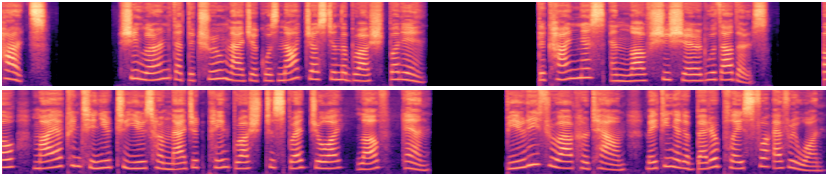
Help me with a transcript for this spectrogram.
hearts. She learned that the true magic was not just in the brush but in the kindness and love she shared with others. So, Maya continued to use her magic paintbrush to spread joy, love, and beauty throughout her town, making it a better place for everyone.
